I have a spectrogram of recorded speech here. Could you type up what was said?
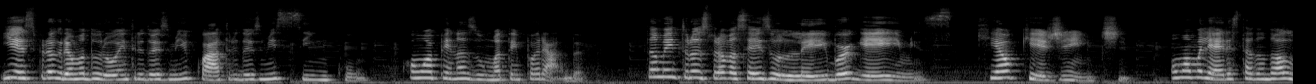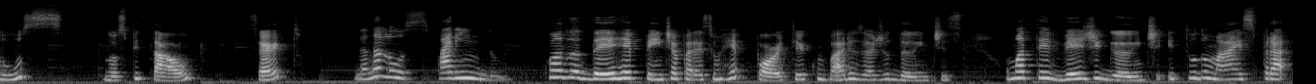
E esse programa durou entre 2004 e 2005, com apenas uma temporada. Também trouxe para vocês o Labor Games, que é o que, gente? Uma mulher está dando à luz no hospital, certo? Dando à luz, parindo. Quando de repente aparece um repórter com vários ajudantes, uma TV gigante e tudo mais para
